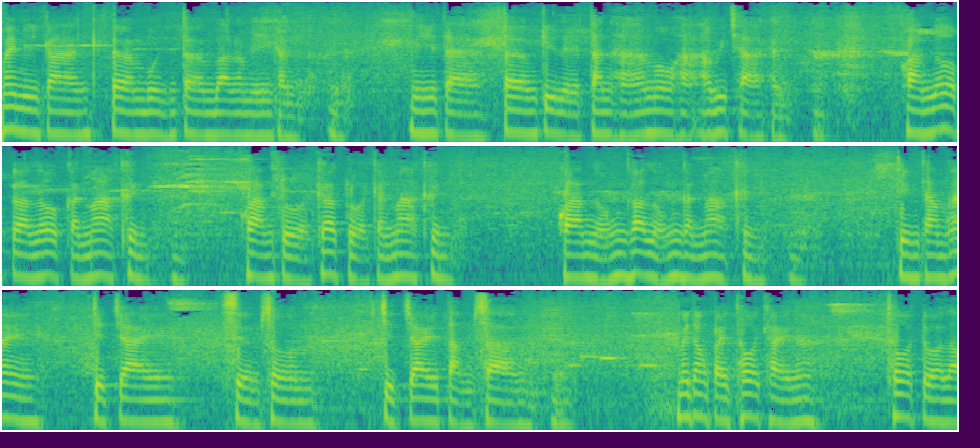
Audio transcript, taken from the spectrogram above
ไม่มีการเติมบุญเติมบารมีกัน มีแต่เติมกิเลสตัณหาโมหะอวิชชากัน ความโลภก็โลภกันมากขึ้น ความโกรธก็โกรธกันมากขึ้น ความหลงก็หลงกันมากขึ้น จึงทำให้จิตใจเสื่อมโทรมจิตใจต่ำทรามไม่ต้องไปโทษใครนะ โทษตัวเรา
